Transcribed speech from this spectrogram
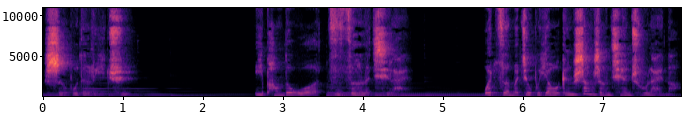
舍不得离去。一旁的我自责了起来：我怎么就不摇根上上签出来呢？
